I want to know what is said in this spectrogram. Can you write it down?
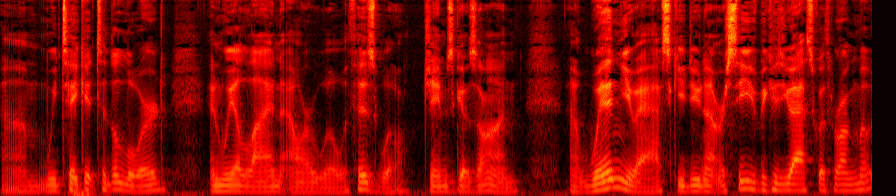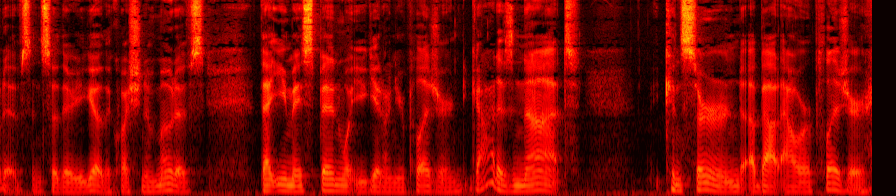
Um, we take it to the Lord and we align our will with His will. James goes on. Uh, when you ask, you do not receive because you ask with wrong motives. And so there you go, the question of motives that you may spend what you get on your pleasure. God is not concerned about our pleasure.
